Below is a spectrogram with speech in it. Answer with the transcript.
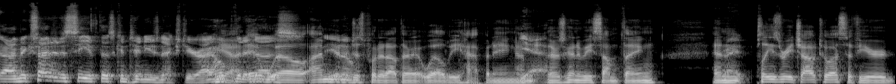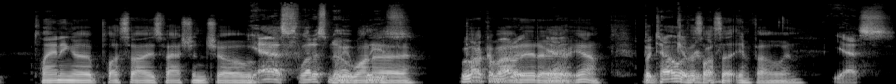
I'm excited to see if this continues next year. I hope yeah, that it, does. will. I'm going to just put it out there. It will be happening. Yeah. There's going to be something. And Right. please reach out to us if you're planning a plus size fashion show. Yes, let us know. we want to We wanna talk about promote it, or Yeah. yeah. But Tell give us lots of info and Yes.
